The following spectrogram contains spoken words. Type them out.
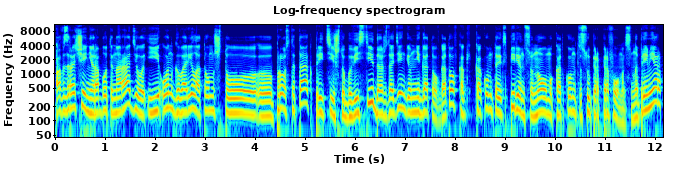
о возвращении работы на радио, и он говорил о том, что э, просто так прийти, чтобы вести, даже за деньги он не готов. Готов как, к какому-то experience'у новому, к какому-то супер перформансу. Например,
